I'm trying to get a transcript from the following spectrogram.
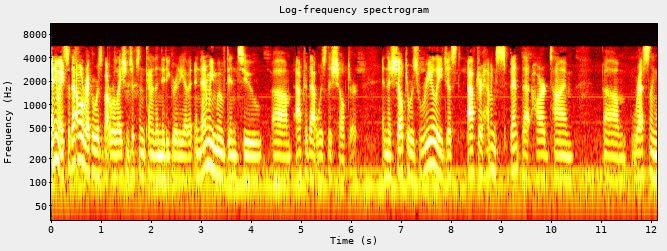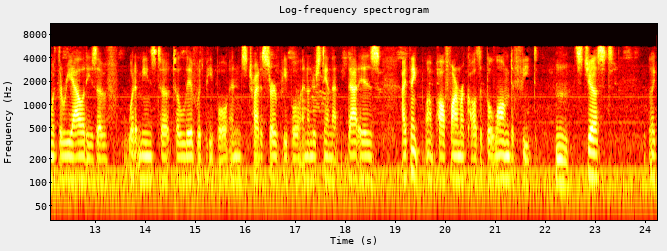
anyway, so that whole record was about relationships and kind of the nitty gritty of it. And then we moved into um, after that was the shelter, and the shelter was really just after having spent that hard time um, wrestling with the realities of what it means to to live with people and try to serve people and understand that that is, I think um, Paul Farmer calls it the long defeat. Hmm. It's just like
